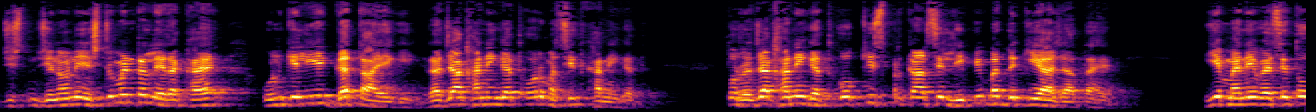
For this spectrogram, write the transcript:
जिस, जिन्होंने इंस्ट्रूमेंटल ले रखा है, उनके लिए गत आएगी। रजा खानी गत और मसीद खानी गत तो रजा खानी गत को किस प्रकार से लिपिबद्ध किया जाता है? ये मैंने वैसे तो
